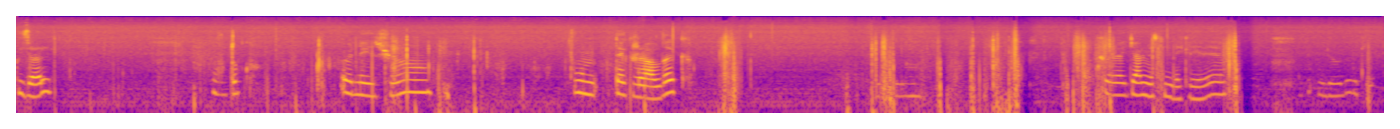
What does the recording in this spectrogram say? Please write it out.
Güzel. Vurduk. Öyleyiz şu an. Bunu tekrar aldık. Şöyle gelmesini bekleyelim. Gördün ki.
